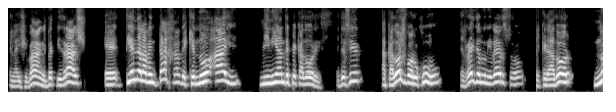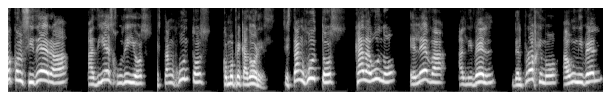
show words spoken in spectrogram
en la yeshiva, en el Bet Midrash, eh, tiene la ventaja de que no hay minyan de pecadores. Es decir, Akadosh Baruchu, el rey del universo, el creador, no considera a diez judíos que están juntos como pecadores. Si están juntos, cada uno eleva al nivel del prójimo a un nivel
